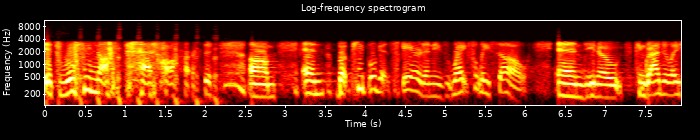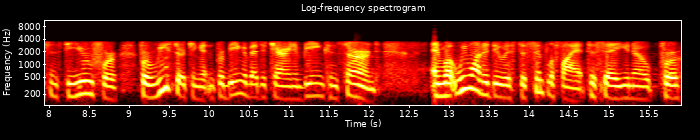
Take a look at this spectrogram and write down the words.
it's really not that hard. Um and but people get scared and he's rightfully so. And you know congratulations to you for for researching it and for being a vegetarian and being concerned. And what we want to do is to simplify it to say you know for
